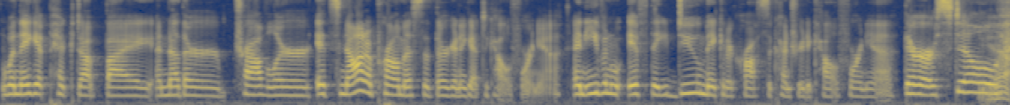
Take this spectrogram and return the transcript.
When they get picked up by another traveler, it's not a promise that they're going to get to California. And even if they do make it across the country to California, there are still yeah.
